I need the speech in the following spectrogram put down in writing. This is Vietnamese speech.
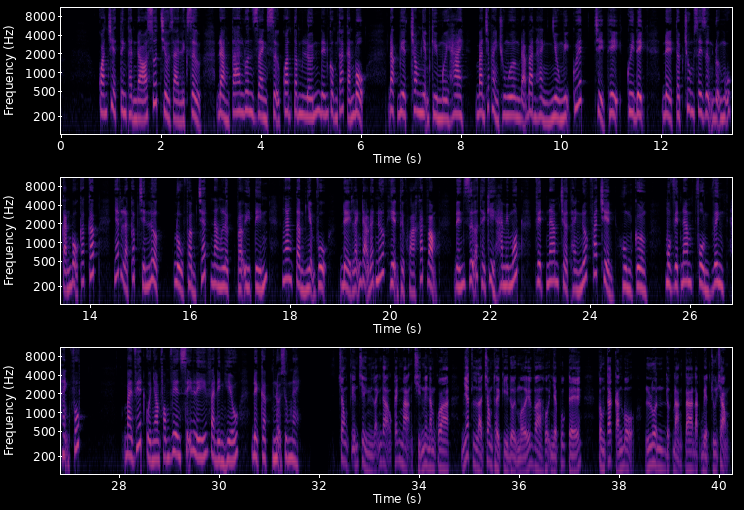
Quán triệt tinh thần đó suốt chiều dài lịch sử, Đảng ta luôn dành sự quan tâm lớn đến công tác cán bộ. Đặc biệt trong nhiệm kỳ 12, Ban chấp hành Trung ương đã ban hành nhiều nghị quyết, chỉ thị, quy định để tập trung xây dựng đội ngũ cán bộ các cấp, nhất là cấp chiến lược, đủ phẩm chất, năng lực và uy tín, ngang tầm nhiệm vụ để lãnh đạo đất nước hiện thực hóa khát vọng. Đến giữa thế kỷ 21, Việt Nam trở thành nước phát triển, hùng cường, một Việt Nam phồn vinh, hạnh phúc. Bài viết của nhóm phóng viên Sĩ Lý và Đình Hiếu đề cập nội dung này. Trong tiến trình lãnh đạo cách mạng 90 năm qua, nhất là trong thời kỳ đổi mới và hội nhập quốc tế, công tác cán bộ luôn được Đảng ta đặc biệt chú trọng.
